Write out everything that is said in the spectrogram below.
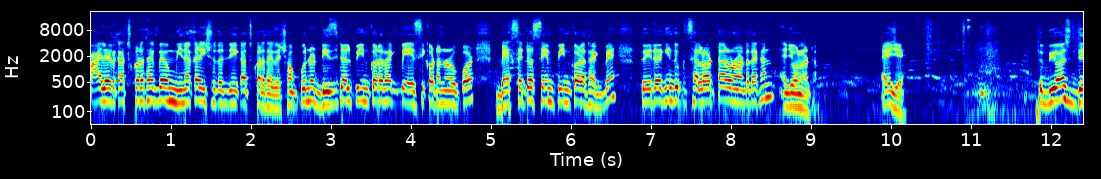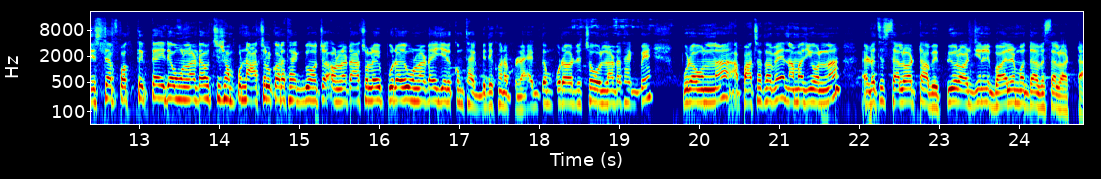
পাইলের কাজ করা থাকবে এবং মিনাকারি সুতা দিয়ে কাজ করা থাকবে। সম্পূর্ণ ডিজিটাল প্রিন্ট করা থাকবে এসি কটনের উপর। ব্যাক সাইডেও সেম প্রিন্ট করা থাকবে। তো এটা কিন্তু সালোয়ারটা আর ওনাটা দেখান, এই যে ওনাটা এই যে তো বিওয়াস ড্রেসটা প্রত্যেকটা এটা ওলনাটা হচ্ছে সম্পূর্ণ আঁচল করা থাকবে ওলনাটা আঁচল হয়ে পুরো ওলনাটাই যেরকম থাকবে। দেখুন আপনারা, একদম পুরো হচ্ছে ওলনাটা থাকবে, পুরো ওলনা পাঁচাত হবে, নামাজি ওলনা এটা হচ্ছে সালোয়ারটা হবে পিওর অরিজিনালি বয়েলের মধ্যে হবে সালোয়ারটা।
